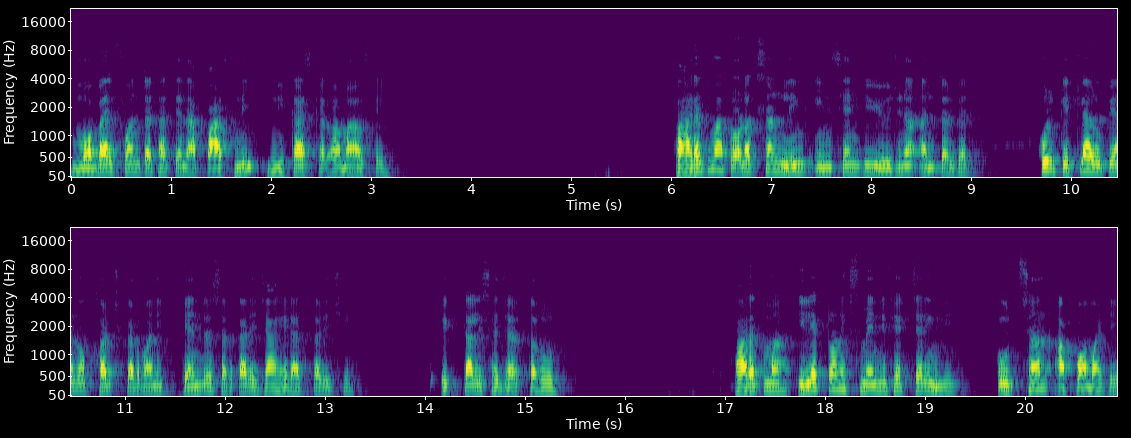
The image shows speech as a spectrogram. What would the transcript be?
મોબાઈલ ફોન તથા તેના પાર્ટ્સની નિકાસ કરવામાં આવશે. ભારતમાં પ્રોડક્શન લિંક ઇન્સેન્ટિવ યોજના અંતર્ગત કુલ કેટલા રૂપિયાનો ખર્ચ કરવાની કેન્દ્ર સરકારે જાહેરાત કરી છે? એકતાલીસ હજાર કરોડ. ભારતમાં ઇલેક્ટ્રોનિક્સ મેન્યુફેક્ચરિંગને પ્રોત્સાહન આપવા માટે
